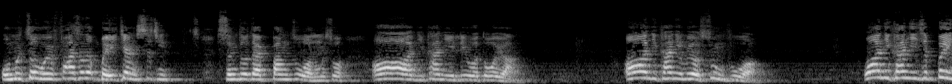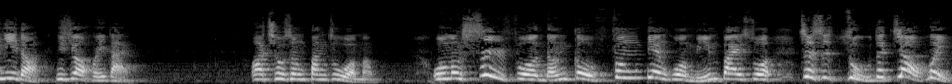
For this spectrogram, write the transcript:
我们周围发生的每件事情，神都在帮助我们说：“哦，你看你离我多远？哦，你看你没有顺服我。哇，你看你是悖逆的，你需要悔改。”啊，求神帮助我们。我们是否能够分辨或明白说，这是主的教会，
